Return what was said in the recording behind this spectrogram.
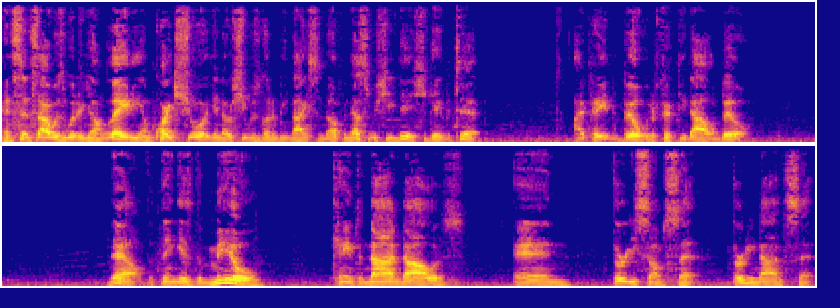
And since I was with a young lady, I'm quite sure, you know, she was going to be nice enough. And that's what she did. She gave a tip. I paid the bill with a $50 bill. Now, the thing is, the meal came to $9 and 30 some cent, 39 cent.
